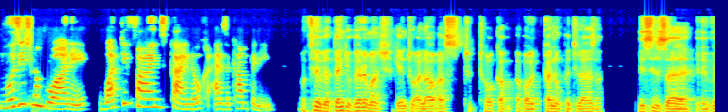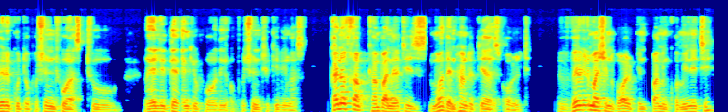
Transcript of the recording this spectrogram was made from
Moses Hlongwane, what defines Kynoch as a company? Octavia, thank you very much again to allow us to talk about Kynoch Fertilizer. This is a, a very good opportunity for us to really thank you for the opportunity giving us. Kynoch company that is more than 100 years old, very much involved in farming community,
